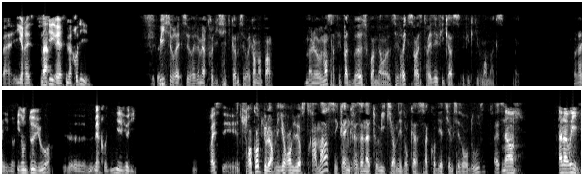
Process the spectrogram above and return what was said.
bah, il reste, Bah. si, il reste mercredi. Oui, c'est vrai, c'est vrai, le mercredi sitcom, c'est vrai qu'on en parle. malheureusement, ça fait pas de buzz, quoi. Mais euh, c'est vrai que ça reste très efficace, effectivement, Max. Oui. Voilà, ils ont, ils ont deux jours, le mercredi et jeudi. Ouais, c'est... Tu te rends compte que leur meilleure audience drama, c'est quand même Grey's Anatomy qui en est donc à sa combienième saison 12 13 Non. Ah là oui,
